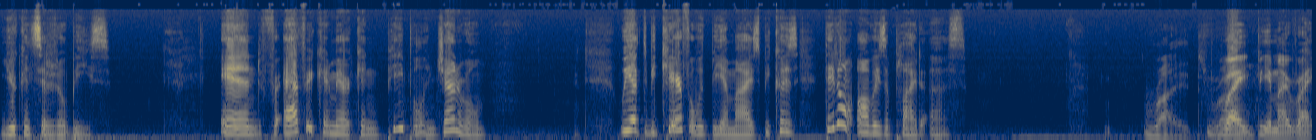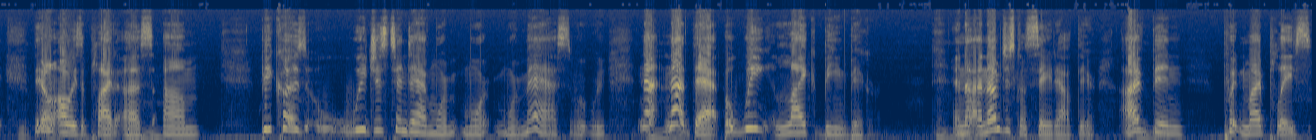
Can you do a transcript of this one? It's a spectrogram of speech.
you're considered obese. And for African American people in general, we have to be careful with BMIs because they don't always apply to us. Right. Right, right BMI, right. Yeah. They don't always apply to us. Mm-hmm. Um, because we just tend to have more more more mass. We're, not mm-hmm. not that, but we like being bigger. Mm-hmm. And I, and I'm just going to say it out there. I've mm-hmm. been put in my place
